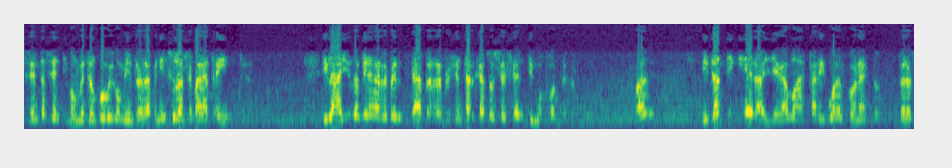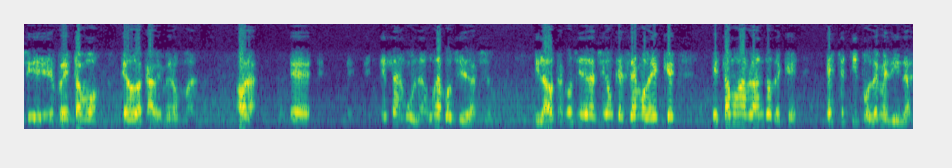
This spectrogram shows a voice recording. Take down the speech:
60 céntimos metro cúbico, mientras la península se paga 30 y las ayudas vienen a, representar 14 céntimos por metro ¿vale? Ni tan siquiera llegamos a estar igual con esto, pero sí, eh, pues estamos, qué duda cabe, menos mal. Ahora, eh, esa es una, una consideración. Y la otra consideración que hacemos es que estamos hablando de que este tipo de medidas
